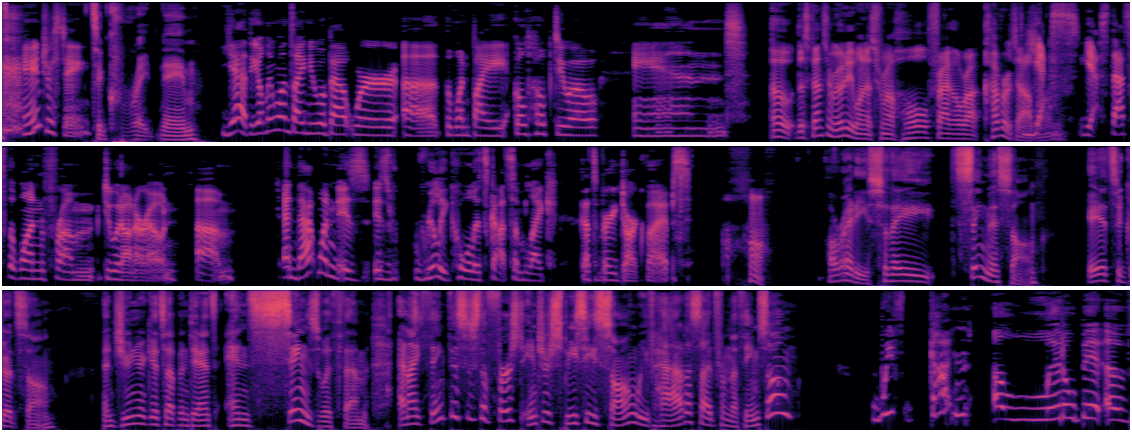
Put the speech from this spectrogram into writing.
Interesting. It's a great name. Yeah, the only ones I knew about were uh, the one by Gold Hope Duo and Oh, the Spencer Moody one is from a whole Fraggle Rock covers album. Yes, yes, that's the one from Do It on Our Own. Um, and that one is is really cool. It's got some like got some very dark vibes. Huh. Alrighty, so they sing this song. It's a good song. And Junior gets up and dance and sings with them. And I think this is the first interspecies song we've had aside from the theme song. We've gotten a little bit of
